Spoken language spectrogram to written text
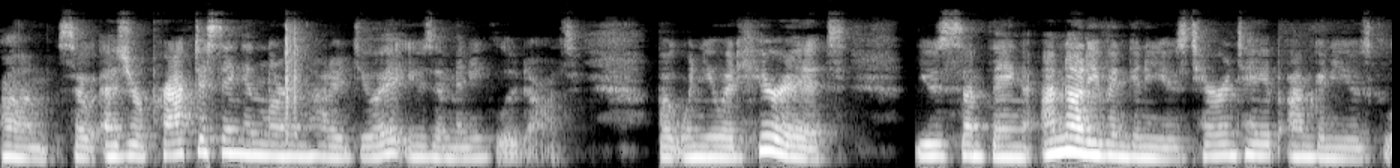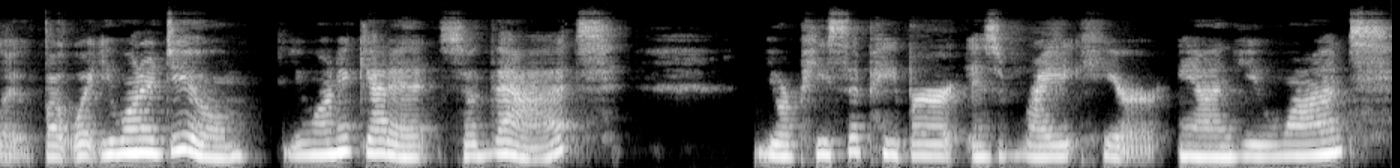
um, so as you're practicing and learning how to do it, use a mini glue dot. But when you adhere it, use something. I'm not even going to use tear and tape. I'm going to use glue. But what you want to do, you want to get it so that your piece of paper is right here, and you want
